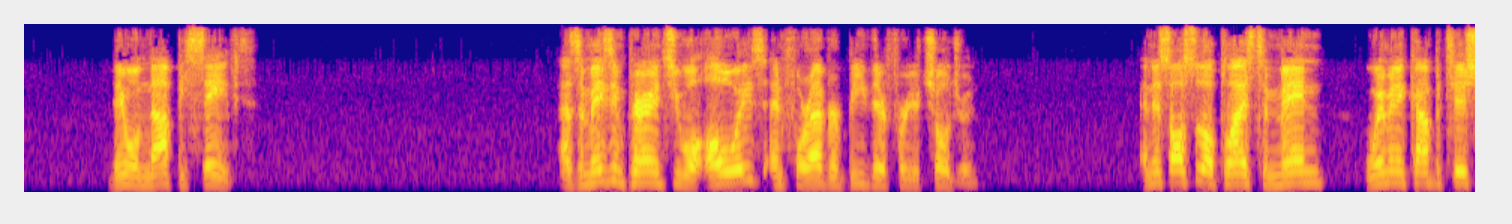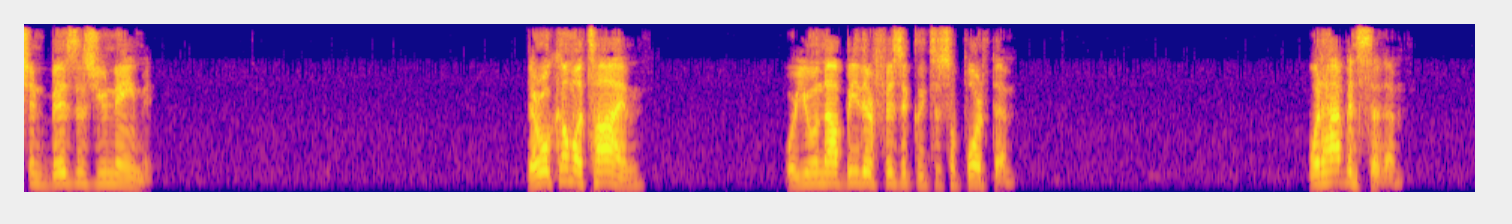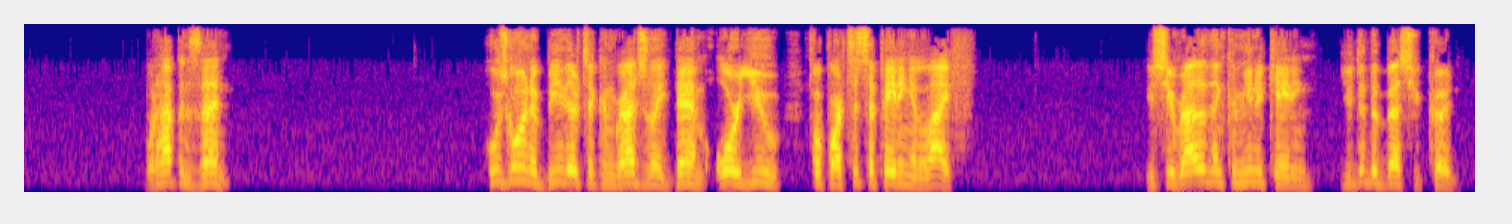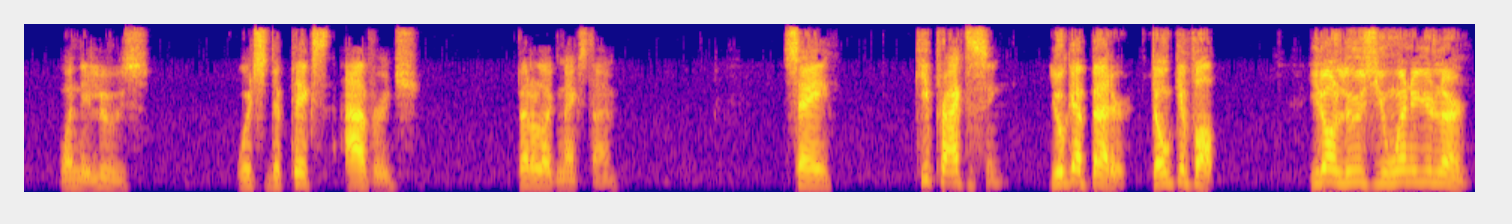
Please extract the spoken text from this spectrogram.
they will not be saved. As amazing parents, you will always and forever be there for your children. And this also applies to men, women in competition, business, you name it. There will come a time where you will not be there physically to support them. What happens to them? What happens then? Who's going to be there to congratulate them or you for participating in life? You see, rather than communicating, you did the best you could when they lose, which depicts average. Better luck next time. Say, keep practicing. You'll get better. Don't give up. You don't lose, you win or you learn.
